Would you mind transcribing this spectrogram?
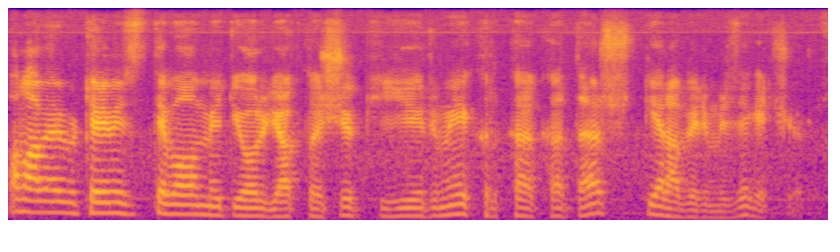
Ana haber bültenimiz devam ediyor yaklaşık 20.40'a kadar diğer haberimize geçiyoruz.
